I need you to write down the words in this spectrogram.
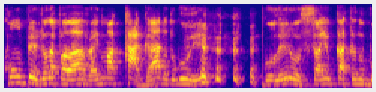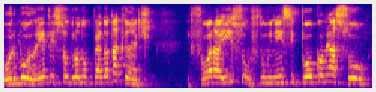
com o perdão da palavra, aí numa cagada do goleiro. O goleiro saiu catando borboleta e sobrou no pé do atacante. E fora isso, o Fluminense pouco ameaçou.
